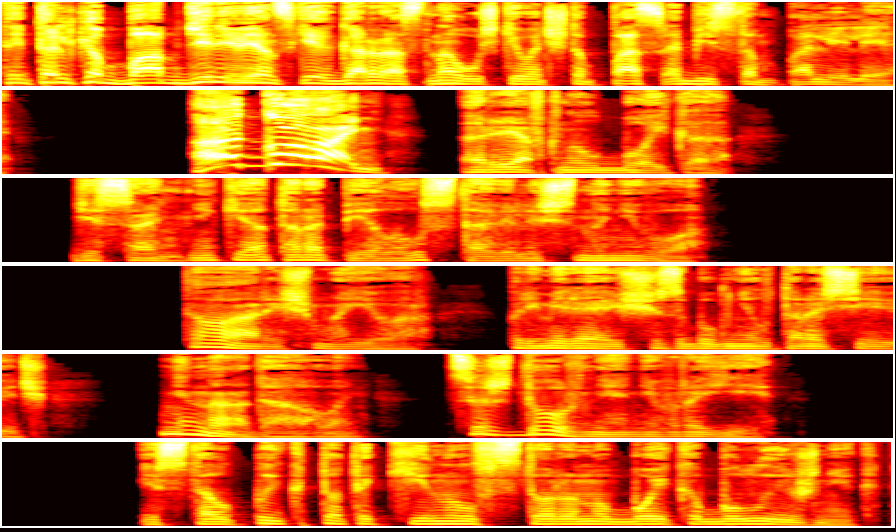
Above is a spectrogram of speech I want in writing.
ты только баб деревенских гораст наускивать, чтоб по особистам полили». «Огонь!» — рявкнул Бойко. Десантники оторопело уставились на него. «Товарищ майор», примиряюще забубнил Тарасевич. «Не надо огонь. Це ж дурні, а не враги». Из толпы кто-то кинул в сторону бойко булыжник.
